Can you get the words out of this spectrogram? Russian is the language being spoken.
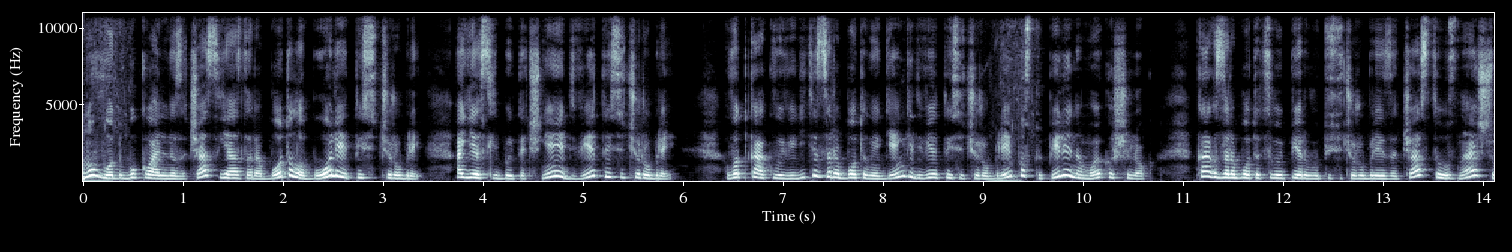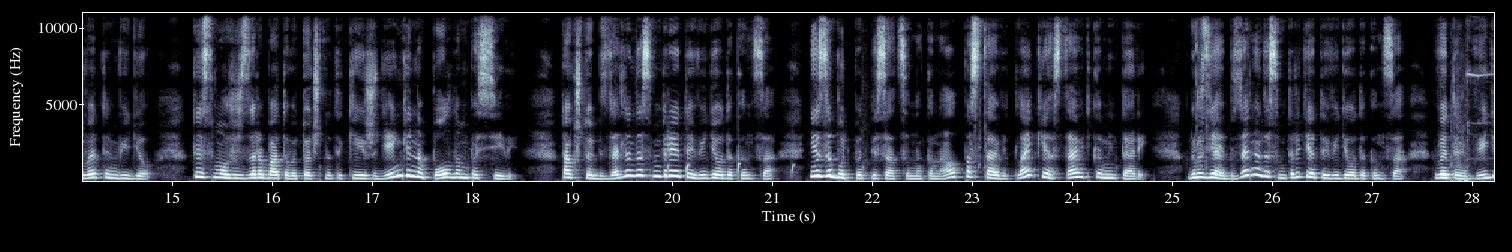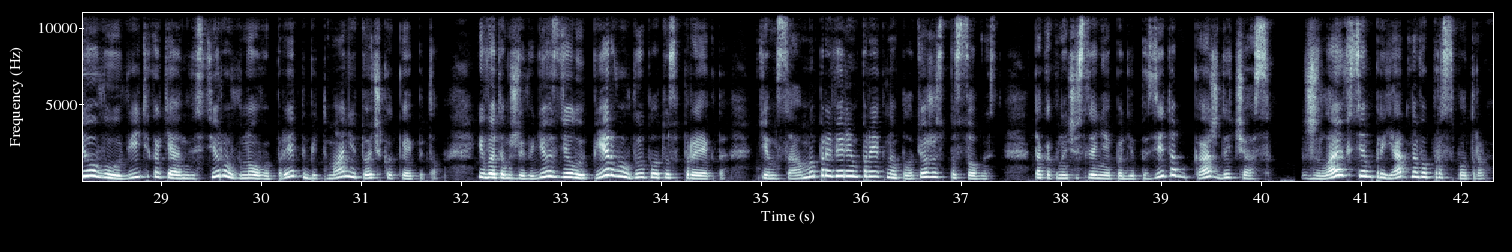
Ну вот, буквально за час я заработала более 1000 рублей, а если быть точнее, 2000 рублей. Вот как вы видите, заработанные деньги 2000 рублей поступили на мой кошелек. Как заработать свою первую 1000 рублей за час, ты узнаешь в этом видео. Ты сможешь зарабатывать точно такие же деньги на полном пассиве. Так что обязательно досмотри это видео до конца. Не забудь подписаться на канал, поставить лайк и оставить комментарий. Друзья, обязательно досмотрите это видео до конца. В этом видео вы увидите, как я инвестирую в новый проект bitmoney.capital. И в этом же видео сделаю первую выплату с проекта. Тем самым мы проверим проект на платежеспособность, так как начисление по депозитам каждый час. Желаю всем приятного просмотра.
